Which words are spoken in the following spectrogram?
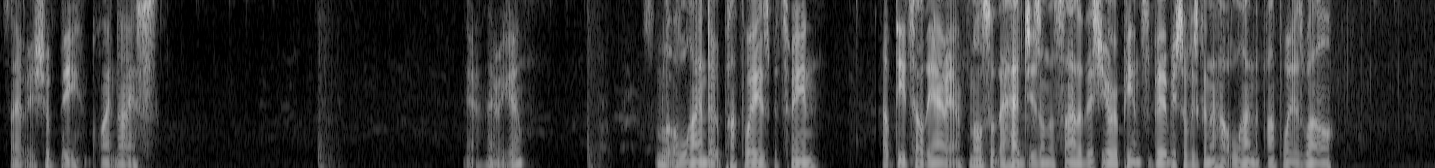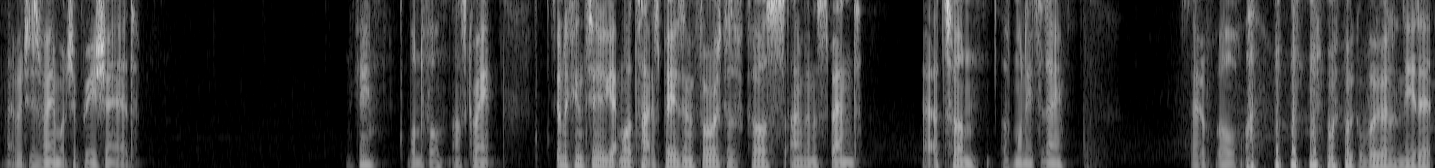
So it should be quite nice. Yeah, there we go. Some little lined oak pathways between, help detail the area. And also the hedges on the side of this European suburbia stuff is going to help line the pathway as well. Which is very much appreciated. Okay, wonderful. That's great. It's going to continue to get more taxpayers in for us because, of course, I'm going to spend a ton of money today. So, we'll we're going to need it.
